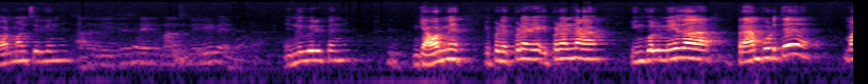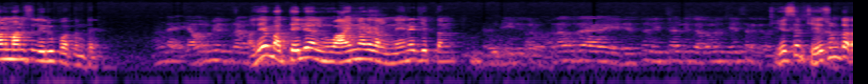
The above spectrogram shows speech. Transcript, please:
ఎవరి మనసు విరిగిపోయిందట ఎందుకు విరిగిపోయింది? ఇంకెవరి మీద ఇప్పుడు ఎప్పుడ ఎప్పుడన్నా ఇంకుల మీద ప్రేమ పుడితే మన మనసులు ప్రేమ? అదే మాకు తెలియాలి నువ్వు ఆయన అడగాలి నేనే చెప్తాను. అంటే మీరు ఇక్కడ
